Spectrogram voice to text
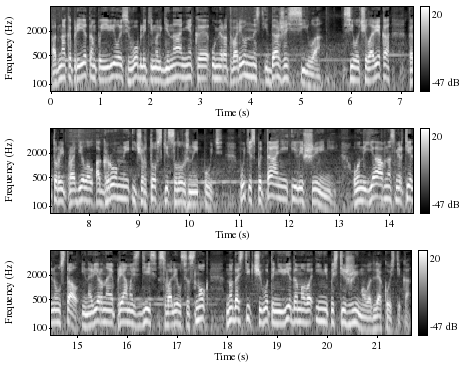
однако при этом появилась в облике Мальгина некая умиротворенность и даже сила. Сила человека, который проделал огромный и чертовски сложный путь. Путь испытаний и лишений. Он явно смертельно устал и, наверное, прямо здесь свалился с ног, но достиг чего-то неведомого и непостижимого для Костика.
